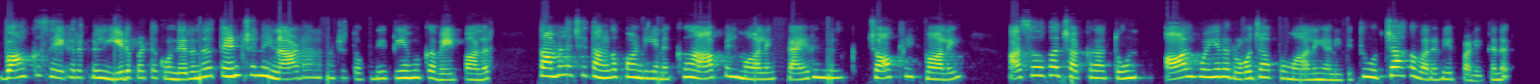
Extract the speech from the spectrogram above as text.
வாக்கு சேகரிப்பில் ஈடுபட்டுக் கொண்டிருந்த தென்சென்னை நாடாளுமன்ற தொகுதி திமுக வேட்பாளர் தமிழச்சி தங்கப்பாண்டியனுக்கு ஆப்பிள் மாலை டைரி மில்க் சாக்லேட் மாலை அசோகா சக்ரா தூண் ஆள் உயர ரோஜாப்பூ மாலை அணிவித்து உற்சாக வரவேற்பு அளித்தனர்.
